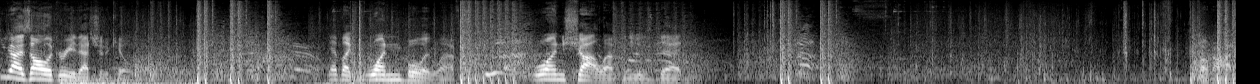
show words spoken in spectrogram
You guys all agree that should have killed him. He had like one bullet left. One shot left and he was dead. Oh god.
